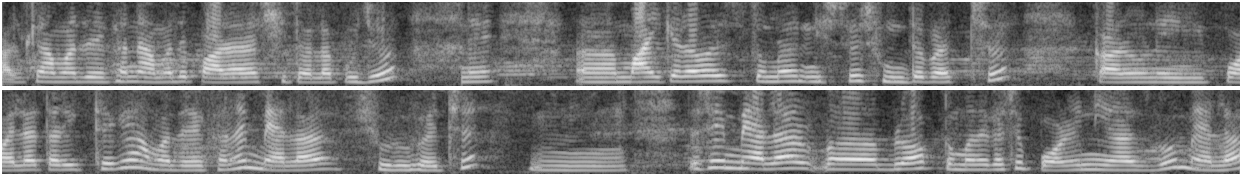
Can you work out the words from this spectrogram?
কালকে আমাদের এখানে আমাদের পাড়ায় শীতলা পুজো। মানে মাইকের আওয়াজ তোমরা নিশ্চয়ই শুনতে পাচ্ছ, কারণ এই পয়লা তারিখ থেকে আমাদের এখানে মেলা শুরু হয়েছে। তো সেই মেলার ব্লগ তোমাদের কাছে পরে নিয়ে আসব মেলা।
